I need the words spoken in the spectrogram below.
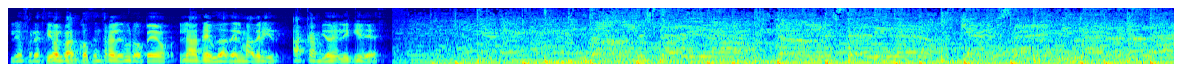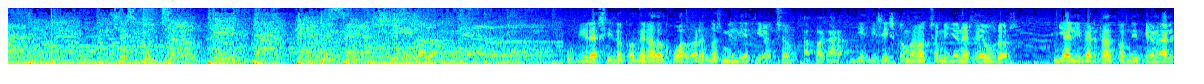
le ofreció al Banco Central Europeo la deuda del Madrid a cambio de liquidez? Hubiera sido condenado el jugador en 2018 a pagar 16,8 millones de euros y a libertad condicional,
